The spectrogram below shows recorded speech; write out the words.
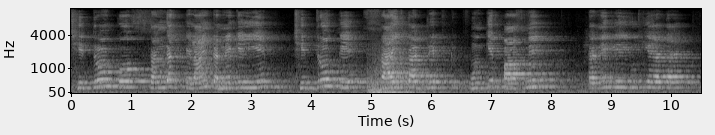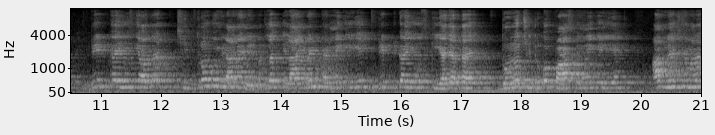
छिद्रों को संगत अलाइन करने के लिए छिद्रों के साइज़ का ड्रिफ्ट उनके पास में करने के लिए यूज़ किया जाता है। ड्रिफ्ट का यूज़ क्या होता है? छिद्रों को मिलाने में मतलब अलाइनमेंट करने के लिए ड्रिफ्ट का यूज़ किया जाता है। दोनों छिद्र को पास करने के लिए। अब नेक्स्ट हमारा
